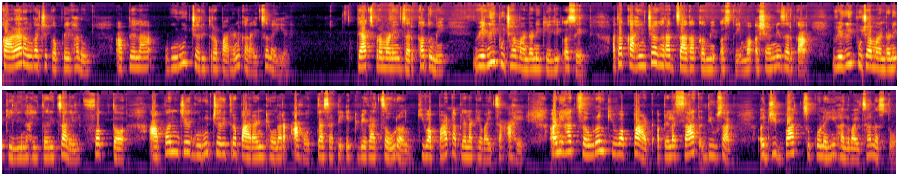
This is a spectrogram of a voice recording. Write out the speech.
काळ्या रंगाचे कपडे घालून आपल्याला गुरुचरित्र पारायण करायचं नाही आहे त्याचप्रमाणे जर का तुम्ही वेगळी पूजा मांडणी केली असेल आता काहींच्या घरात जागा कमी असते. मग अशांनी जर का वेगळी पूजा मांडणी केली नाही तरी चालेल. फक्त आपण जे गुरुचरित्र पारायण ठेवणार आहोत त्यासाठी एक वेगळा चौरंग किंवा पाठ आपल्याला ठेवायचा आहे. आणि हा चौरंग किंवा पाठ आपल्याला सात दिवसात अजिबात चुकूनही हलवायचा नसतो.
